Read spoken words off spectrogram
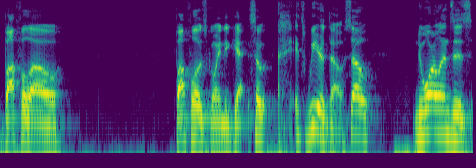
Buffalo. Buffalo is going to get so it's weird though. So New Orleans is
